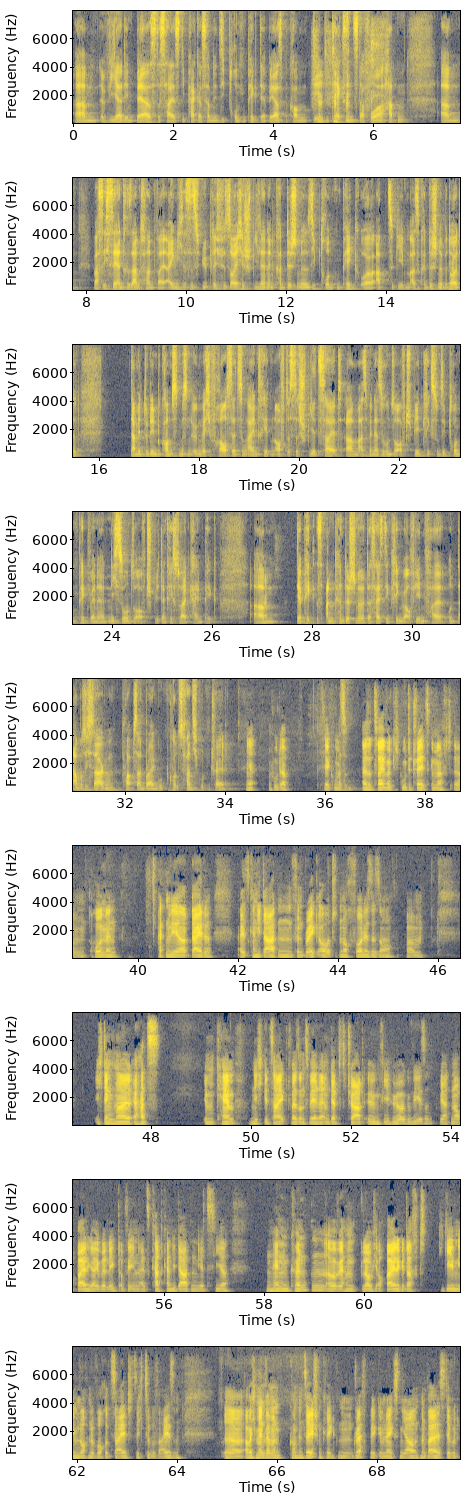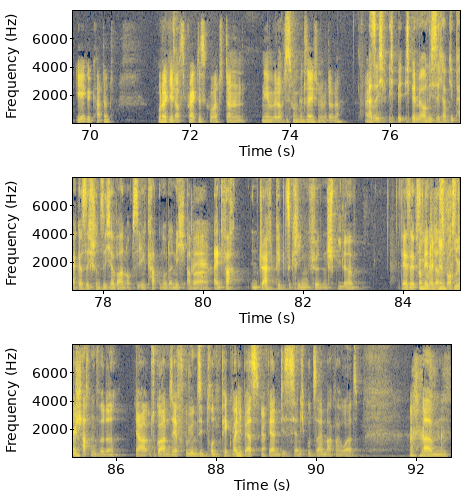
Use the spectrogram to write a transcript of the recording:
Ähm, via den Bears. Das heißt, die Packers haben den Siebtrunden-Pick der Bears bekommen, den die Texans davor hatten. Ähm, was ich sehr interessant fand, weil eigentlich ist es üblich für solche Spieler einen Conditional Siebtrunden-Pick uh, abzugeben. Also Conditional bedeutet, ja. damit du den bekommst, müssen irgendwelche Voraussetzungen eintreten. Oft ist das Spielzeit. Ähm, also wenn er so und so oft spielt, kriegst du einen Siebtrunden-Pick. Wenn er nicht so und so oft spielt, dann kriegst du halt keinen Pick. Ähm, ja. Der Pick ist unconditional, das heißt, den kriegen wir auf jeden Fall. Und da muss ich sagen, Props an Brian Gutenkunst, fand ich einen guten Trade. Ja, Hut ab. sehr cool. Also, also zwei wirklich gute Trades gemacht. Ähm, Holman hatten wir beide als Kandidaten für ein Breakout noch vor der Saison. Ähm, ich denke mal, er hat es im Camp nicht gezeigt, weil sonst wäre er im Depth Chart irgendwie höher gewesen. Wir hatten auch beide ja überlegt, ob wir ihn als Cut-Kandidaten jetzt hier nennen könnten, aber wir haben, glaube ich, auch beide gedacht, die geben ihm noch eine Woche Zeit, sich zu beweisen. Äh, aber ich meine, wenn man Compensation kriegt, einen Draft-Pick im nächsten Jahr und man weiß, der wird eh gecuttet oder geht aufs Practice Squad, dann nehmen wir doch Absolut. die Compensation mit, oder? Also, also ich, ich, bin, ich bin mir auch nicht sicher, ob die Packers sich schon sicher waren, ob sie ihn cutten oder nicht, aber nee. einfach einen Draft-Pick zu kriegen für einen Spieler, der selbst Vermutlich wenn er das Roster frühen. schaffen würde, ja, sogar einen sehr frühen Siebtrunden-Pick, weil mhm. die Bears ja. werden dieses Jahr nicht gut sein, mark my words. ähm,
